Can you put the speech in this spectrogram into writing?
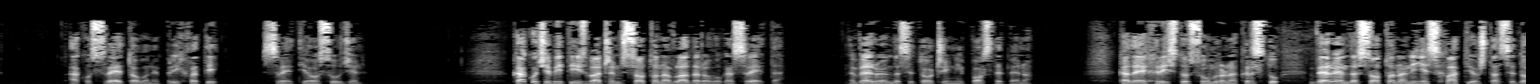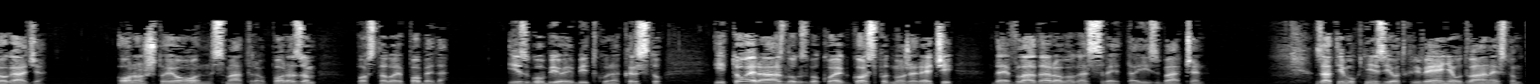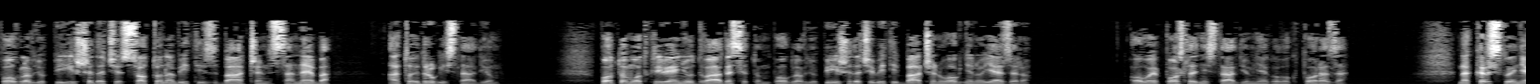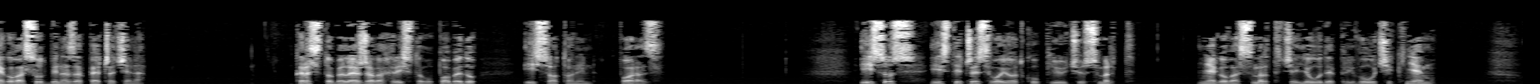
Ako svet ovo ne prihvati, svet je osuđen. Kako će biti izbačen Sotona vladar sveta? Verujem da se to čini postepeno. Kada je Hristos umro na krstu, verujem da Sotona nije shvatio šta se događa. Ono što je on smatrao porazom, postalo je pobeda. Izgubio je bitku na krstu i to je razlog zbog kojeg gospod može reći da je vladar ovoga sveta izbačen. Zatim u knjizi Otkrivenja u 12. poglavlju piše da će Sotona biti zbačen sa neba, a to je drugi stadijum. Potom u Otkrivenju u 20. poglavlju piše da će biti bačen u ognjeno jezero. Ovo je posljednji stadijum njegovog poraza. Na krstu je njegova sudbina zapečaćena. Krst obeležava Hristovu pobedu i Sotonin poraz. Isus ističe svoju otkupljujuću smrt. Njegova smrt će ljude privući k njemu.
